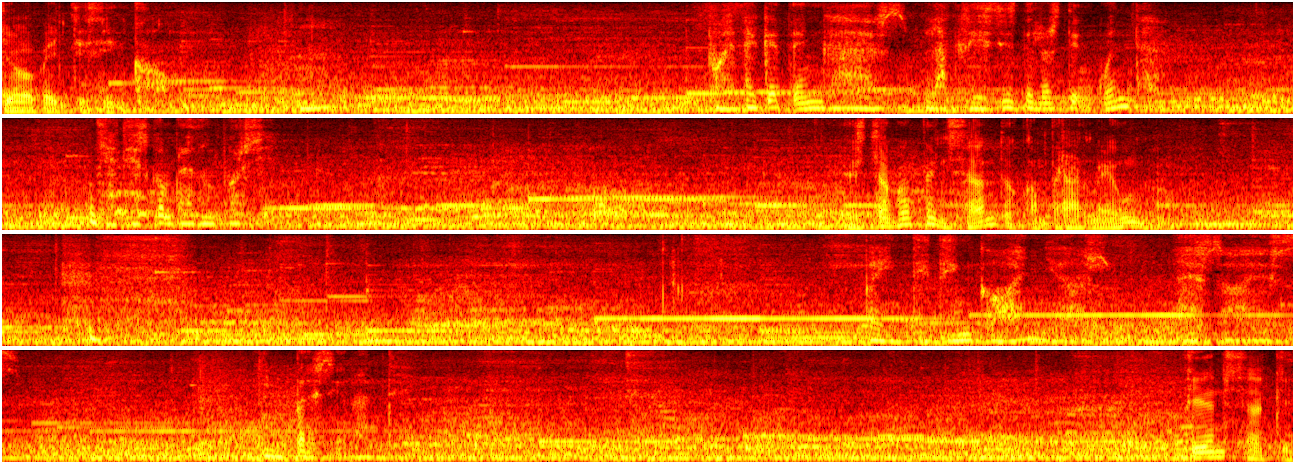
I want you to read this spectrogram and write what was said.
Yo 25. Puede que tengas la crisis de los 50. ¿Ya te has comprado un Porsche? Estaba pensando comprarme uno. 25 años. Eso es impresionante. Piensa que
